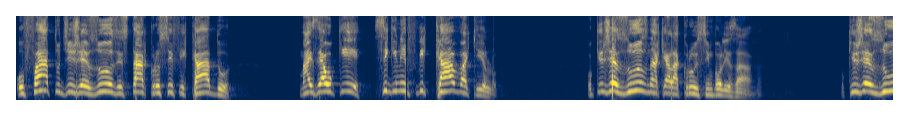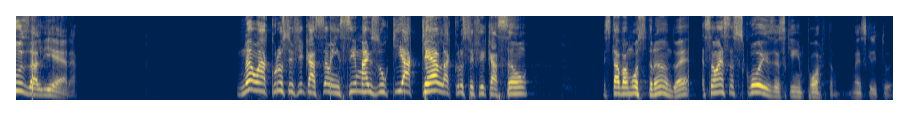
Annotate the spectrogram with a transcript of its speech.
O fato de Jesus estar crucificado, mas é o que significava aquilo. O que Jesus naquela cruz simbolizava. O que Jesus ali era. Não a crucificação em si, mas o que aquela crucificação estava mostrando. É, são essas coisas que importam na Escritura.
